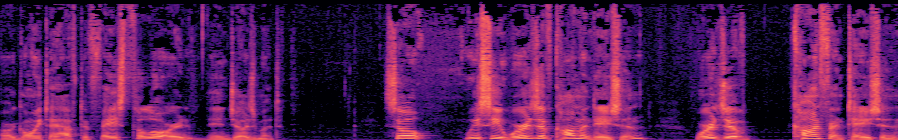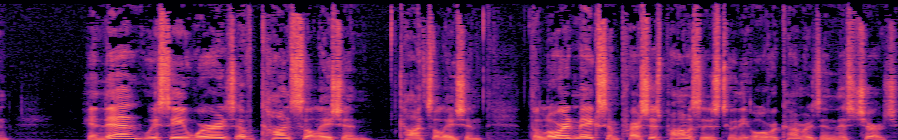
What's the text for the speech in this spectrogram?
are going to have to face the Lord in judgment. So we see words of commendation, words of confrontation, and then we see words of consolation. Consolation. The Lord makes some precious promises to the overcomers in this church.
